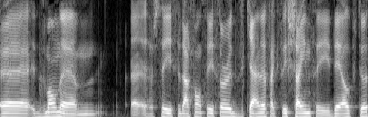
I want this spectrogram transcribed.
Euh, du monde. euh, euh, c'est c'est dans le fond, c'est sûr du camp là. Fait que c'est Shane, c'est Dale, puis tout.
